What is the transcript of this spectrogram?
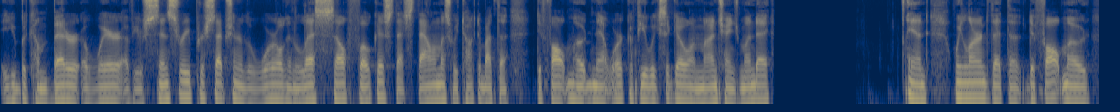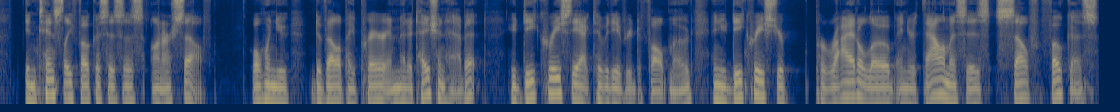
You become better aware of your sensory perception of the world and less self focused. That's thalamus. We talked about the default mode network a few weeks ago on Mind Change Monday. And we learned that the default mode intensely focuses us on ourself. Well, when you develop a prayer and meditation habit, you decrease the activity of your default mode and you decrease your parietal lobe and your thalamus's self focus,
